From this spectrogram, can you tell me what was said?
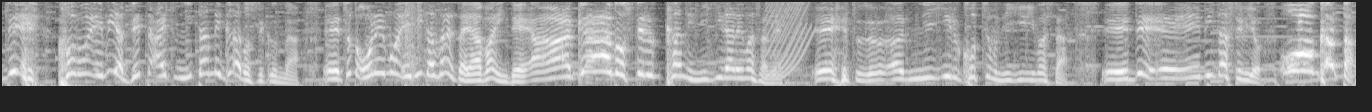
で、このエビは絶対あいつ2ターン目ガードしてくんな。えー、ちょっと俺もエビ出されたらやばいんで、あー、ガードしてる間に握られましたね。えー、ちょっと、あ握る、こっちも握りました。えー、で、えー、エビ出してみよう。おー、勝った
